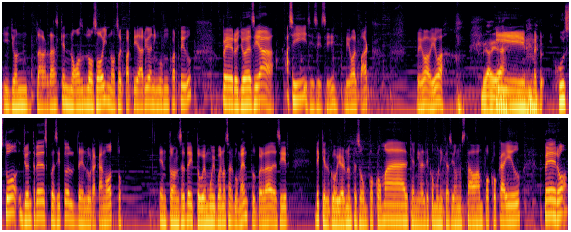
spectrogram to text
Y yo, la verdad es que no lo soy, no soy partidario de ningún partido. Pero yo decía, ah, sí, sí, sí, sí, viva el PAC. Viva, viva. Viva, viva. Y me- justo yo entré despuesito del, del huracán Otto. Entonces de, tuve muy buenos argumentos, ¿verdad? Decir de que el gobierno empezó un poco mal, que a nivel de comunicación estaba un poco caído, pero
